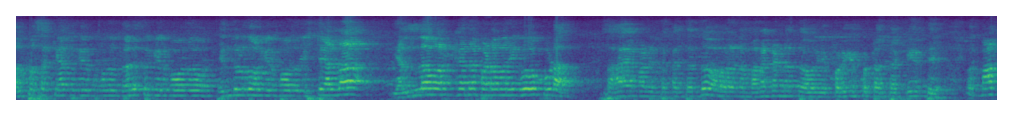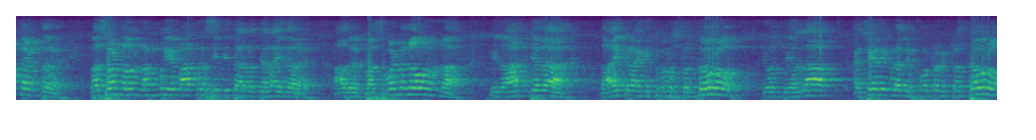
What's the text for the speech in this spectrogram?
ಅಲ್ಪಸಂಖ್ಯಾತರಿಗಿರ್ಬೋದು ದಲಿತರಿಗಿರ್ಬೋದು ಹಿಂದುಳಿದವ್ರಿಗಿರ್ಬೋದು ಇಷ್ಟೇ ಅಲ್ಲ, ಎಲ್ಲ ವರ್ಗದ ಬಡವರಿಗೂ ಕೂಡ ಸಹಾಯ ಮಾಡಿರ್ತಕ್ಕಂಥದ್ದು ಅವರನ್ನು ಮನಗಂಡದ್ದು ಅವರಿಗೆ ಕೊಡುಗೆ ಕೊಟ್ಟಂಥ ಕೀರ್ತಿ. ಇವತ್ತು ಮಾತಾಡ್ತಾರೆ ಬಸವಣ್ಣವ್ರು ನಮಗೆ ಮಾತ್ರ ಸೀಮಿತ ಅನ್ನೋ ಜನ ಇದ್ದಾರೆ. ಆದರೆ ಬಸವಣ್ಣನವರನ್ನ ಈ ರಾಜ್ಯದ ನಾಯಕರಾಗಿ ತೋರಿಸ್ತಂಥವರು ಇವತ್ತು ಎಲ್ಲ ಕಚೇರಿಗಳಲ್ಲಿ ಫೋಟೋ ಇಟ್ಟಂಥವರು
